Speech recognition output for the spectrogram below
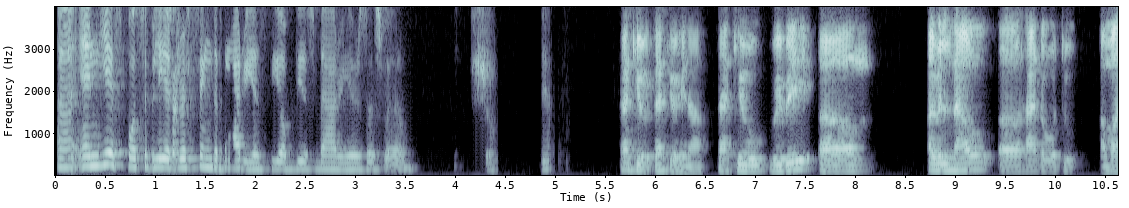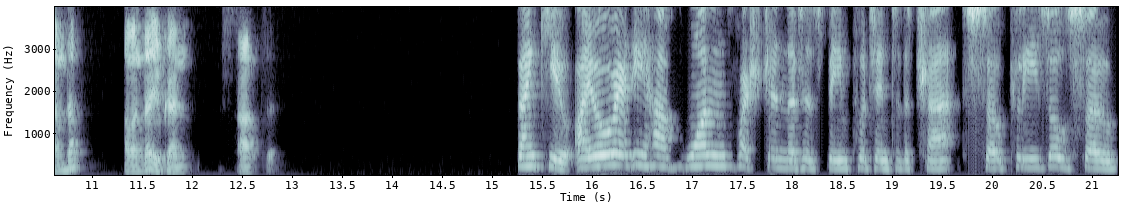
Uh, and yes, possibly addressing the barriers, the obvious barriers as well. Sure. Thank you. Thank you, Hina. Thank you, Vivi. Um, I will now uh, hand over to Amanda. Amanda, you can start. Thank you. I already have one question that has been put into the chat. So please also,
